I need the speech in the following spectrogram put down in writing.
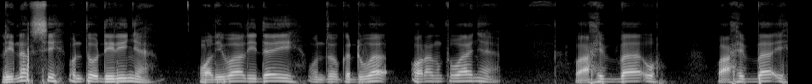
linafsih untuk dirinya, wali walidai untuk kedua orang tuanya, wa ahibba'uh wa ahibbaih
